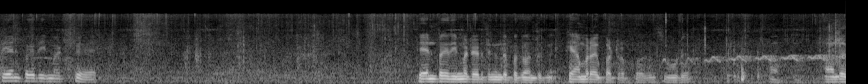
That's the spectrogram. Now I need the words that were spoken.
தேன் பகுதி மட்டும். தேன் பகுதி மட்டும் எடுத்துங்க இந்த பக்கம் வந்துங்க கேமரா பட்டுற போகுது சூடு. அந்த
